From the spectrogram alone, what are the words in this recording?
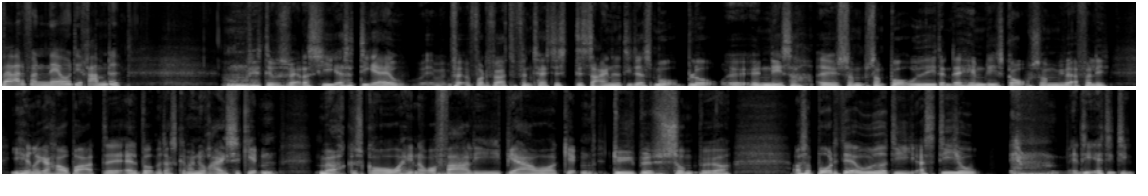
hvad var det for en nerve, de ramte? Uh, det er jo svært at sige. Altså, de er jo øh, for det første fantastisk designet. De der små blå øh, øh, nisser, øh, som, som bor ude i den der hemmelige skov, som i hvert fald i, i Henrik og Havbart øh, albumet, der skal man jo rejse gennem mørke skove og hen over farlige bjerge og gennem dybe sumpøer. Og så bor de derude, og de, altså, de er jo de, de, de,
